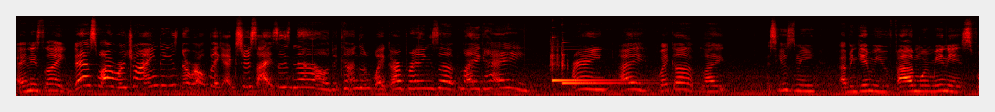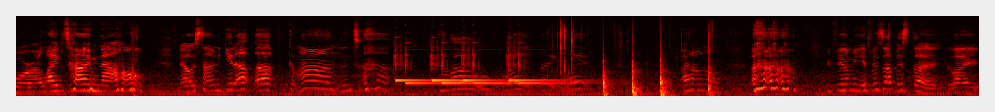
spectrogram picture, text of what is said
And it's like that's why we're trying these neurobic exercises now to kind of wake our brains up. Like, hey, brain, hey, wake up. Like, excuse me, I've been giving you five more minutes for a lifetime now. now it's time to get up, up. Come on. Hello? What? Like, what? I don't know. you feel me? If it's up, it's stuck. Like,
